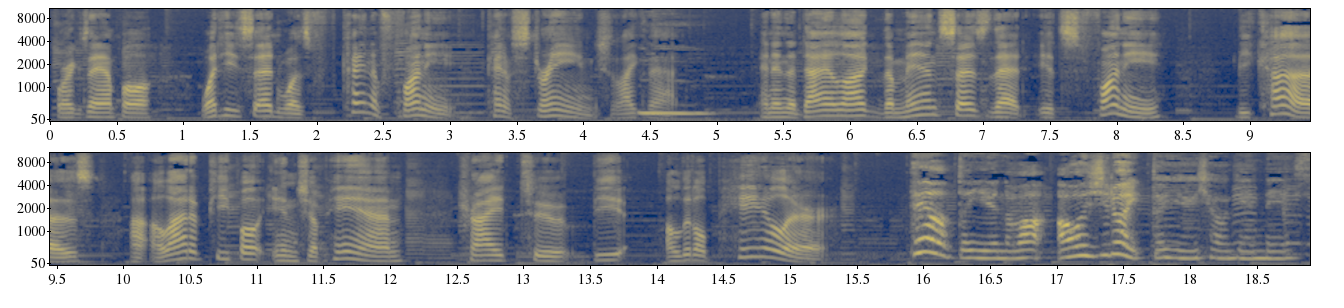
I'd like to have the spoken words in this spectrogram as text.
For example, what he said was kind of funny, kind of strange, like that. And in the dialogue, the man says that it's funny because uh, a lot of people in Japan try to be a little paler. pale というのは青白いという表現です。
